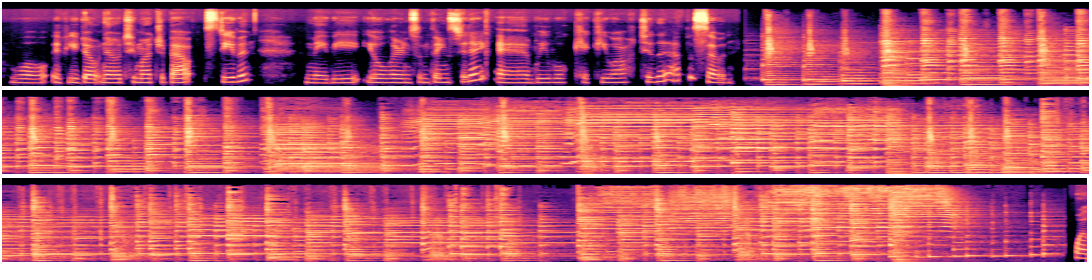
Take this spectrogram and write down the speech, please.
well, if you don't know too much about Stephen, maybe you'll learn some things today and we will kick you off to the episode.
